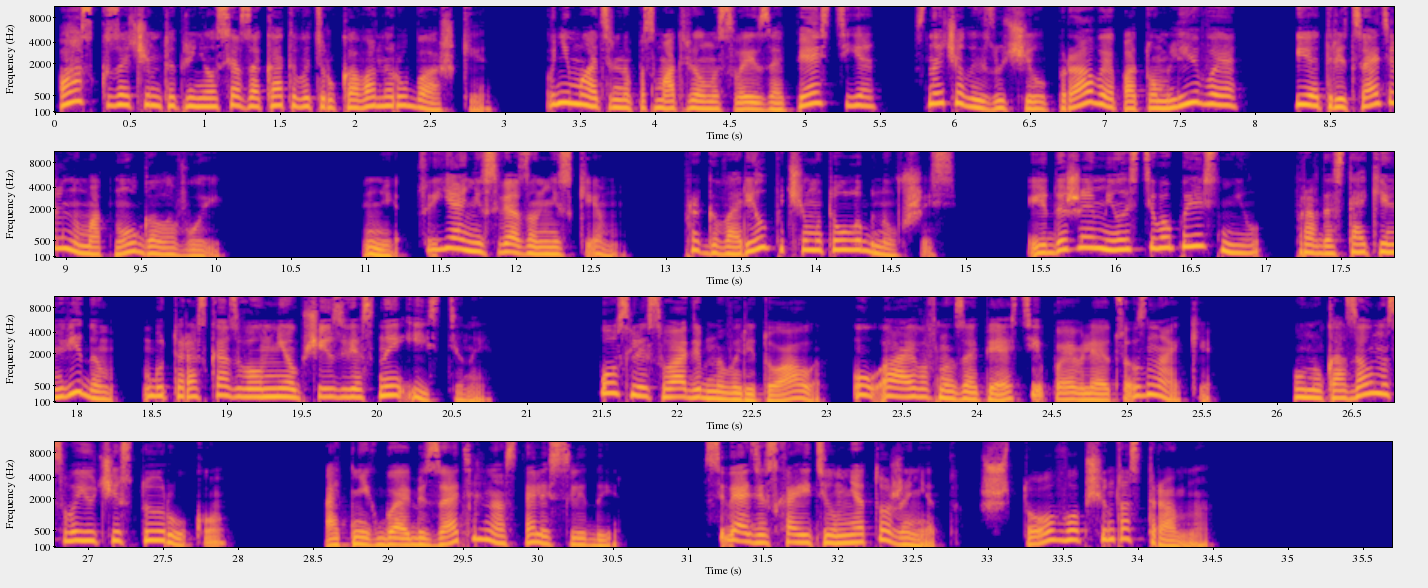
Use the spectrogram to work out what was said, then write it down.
Аск зачем-то принялся закатывать рукава на рубашке. Внимательно посмотрел на свои запястья, сначала изучил правое, потом левое и отрицательно мотнул головой. «Нет, я не связан ни с кем», — проговорил, почему-то улыбнувшись. И даже милостиво пояснил, правда, с таким видом, будто рассказывал мне общеизвестные истины. После свадебного ритуала у айвов на запястье появляются знаки. Он указал на свою чистую руку. От них бы обязательно остались следы. Связи с Хаити у меня тоже нет, что, в общем-то, странно.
